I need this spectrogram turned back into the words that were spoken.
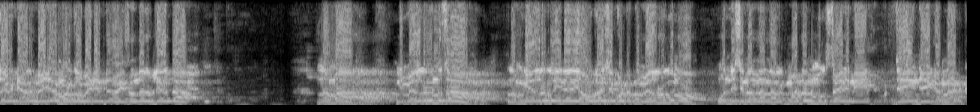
ದಯವಿಟ್ಟು ಯಾರು ಬೇಜಾರು ಮಾಡ್ಕೋಬೇಡಿ ಅಂತ ಈ ಸಂದರ್ಭದಲ್ಲಿ ಹೇಳ್ತಾ. ನಮ್ಮ ನಿಮ್ಮೆಲ್ಲರೂ ಸಹ ನಮ್ಗೆ ಎಲ್ರಿಗೂ ಅವಕಾಶ ಕೊಟ್ಟ ನಮ್ಮೆಲ್ರಿಗೂ ಒಂದಿಸಿ ನನ್ನ ನಾಲ್ಕು ಮಾತನ್ನು ಮುಗಿಸ್ತಾ ಇದ್ದೀನಿ. ಜೈ ಹಿಂದ್, ಜೈ ಕರ್ನಾಟಕ.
